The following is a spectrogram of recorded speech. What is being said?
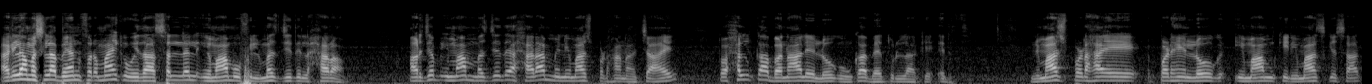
اگلا مسئلہ بیان فرمائے کہ ودا صلی الامام و فی المسجد الحرام۔ اور جب امام مسجد حرام میں نماز پڑھانا چاہے تو حلقہ بنا لے لوگوں کا بیت اللہ کے ارد۔ نماز پڑھائے، پڑھیں لوگ امام کی نماز کے ساتھ۔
